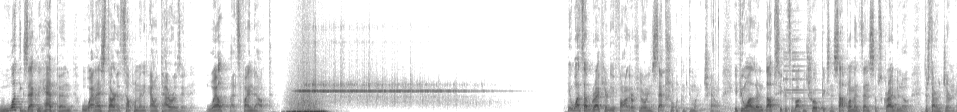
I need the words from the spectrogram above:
What exactly happened when I started supplementing L-tyrosine? Well, let's find out. Hey, what's up, Greg here, the founder of Your Inception. Welcome to my channel. If you want to learn top secrets about nootropics and supplements, then subscribe below to start your journey.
